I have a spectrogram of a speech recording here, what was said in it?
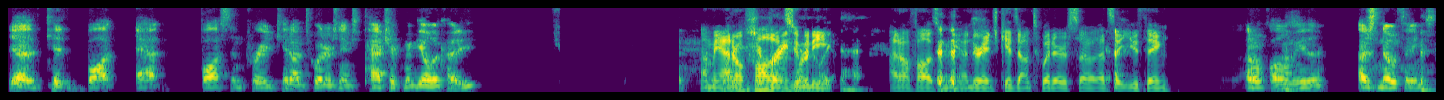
Yeah, kid bought at Boston Parade kid on Twitter. His name's Patrick McGillicuddy. I mean, Why I don't follow too many. like? I don't follow too many underage kids on Twitter, so that's a you thing. I don't follow him either. I just know things.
